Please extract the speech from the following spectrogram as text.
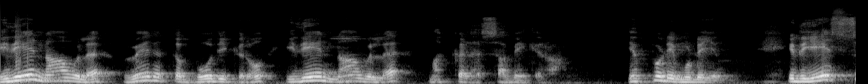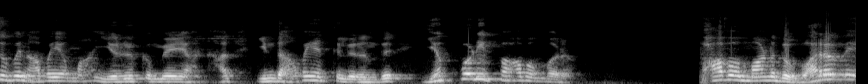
இதே நாவில் வேதத்தை போதிக்கிறோம் இதே நாவில் மக்களை சபைக்கிறோம். எப்படி முடியும்? இது இயேசுவின் அவயமாக இருக்குமே ஆனால் இந்த அவயத்திலிருந்து எப்படி பாவம் வரும்? பாவமானது வரவே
